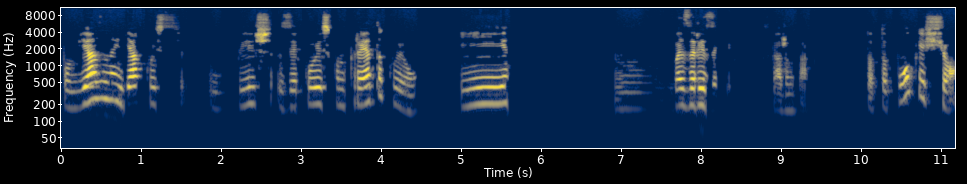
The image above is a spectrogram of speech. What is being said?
пов'язаний якось більш з якоюсь конкретикою і без ризиків, скажімо так. Тобто, поки що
